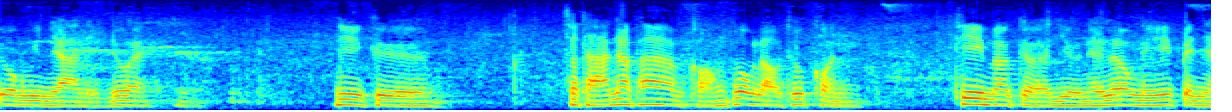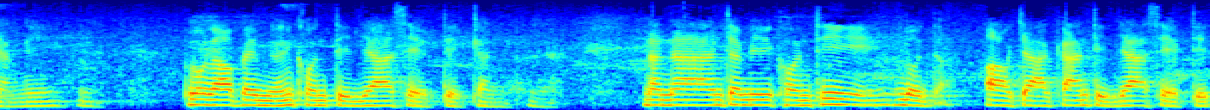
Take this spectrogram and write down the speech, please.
ดวงวิญญาณอีกด้วย นี่คือสถานภาพของพวกเราทุกคนที่มาเกิดอยู่ในโลกนี้เป็นอย่างนี้ พวกเราเป็นเหมือนคนติดยาเสพติดกัน นานๆจะมีคนที่หลุด ออกจากการติดยาเสพติด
